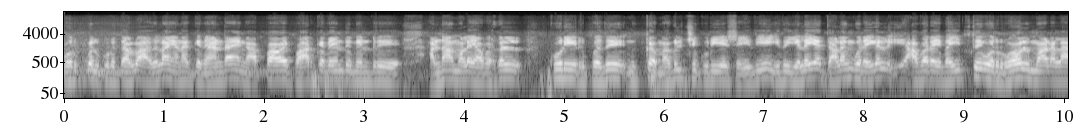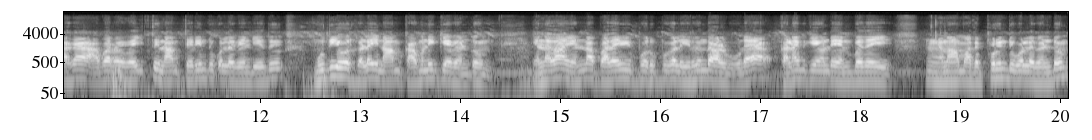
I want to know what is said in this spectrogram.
பொறுப்புகள் கொடுத்தாலும் அதெல்லாம் எனக்கு வேண்டாம் எங்கள் அப்பாவை பார்க்க வேண்டும் என்று அண்ணாமலை அவர்கள் கூறியிருப்பது மிக்க மகிழ்ச்சிக்குரிய செய்தி. இது இளைய தலைமுறைகள் அவரை வைத்து ஒரு ரோல் மாடலாக அவரை வைத்து நாம் தெரிந்து கொள்ள வேண்டியது முதியோர்களை நாம் கவனிக்க வேண்டும். என்னதான் என்ன பதவி பொறுப்புகள் இருந்தால் கூட கவனிக்க வேண்டும் என்பதை நாம் அதை புரிந்து கொள்ள வேண்டும்.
